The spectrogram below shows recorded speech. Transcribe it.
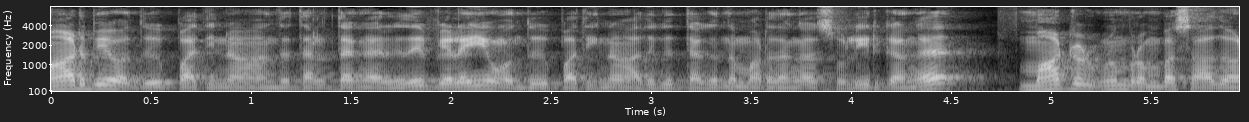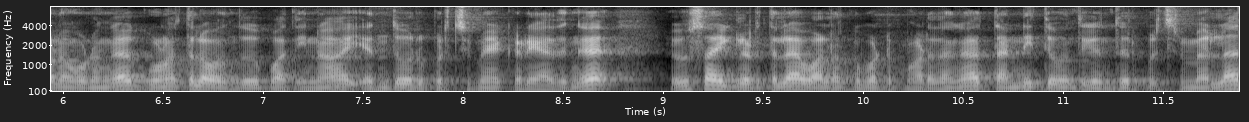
மாடுமே வந்து பார்த்திங்கன்னா அந்த தளத்தாங்க இருக்குது. விலையும் வந்து பார்த்திங்கன்னா அதுக்கு தகுந்த மாதிரி தாங்க சொல்லியிருக்காங்க. மாட்டோட குணம் ரொம்ப சாதாரண குணங்க. குணத்தில் வந்து பார்த்திங்கன்னா எந்த ஒரு பிரச்சனையும் கிடையாதுங்க. விவசாயிகள் இடத்துல வளர்க்கப்பட்ட மாடு தாங்க தண்ணி தவத்துக்கு எந்த ஒரு பிரச்சனையும் இல்லை.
